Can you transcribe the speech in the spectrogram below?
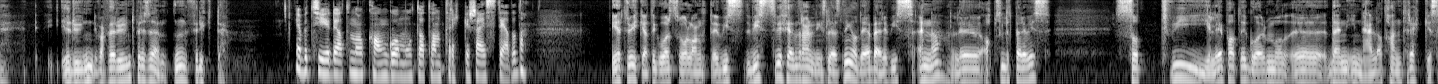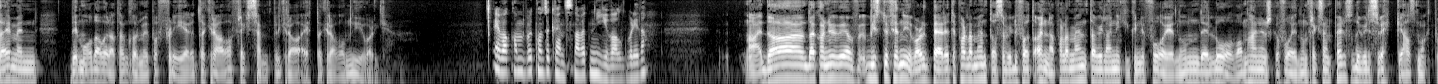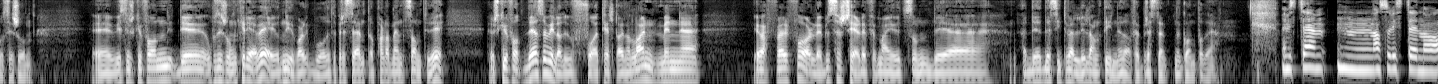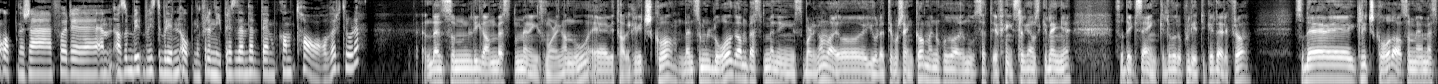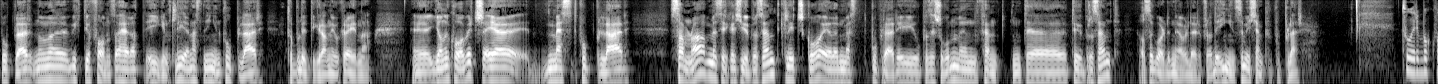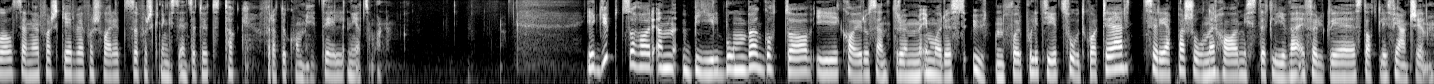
rundt, i hvert fall rundt presidenten, frykter. Ja, betyr det at det nå kan gå mot at han trekker seg i stedet, da? Jeg tror ikke at det går så langt. Hvis, hvis vi finner en forhandlingsløsning, og det er bare hvis ennå, eller absolutt bare hvis, så tviler jeg på at det går med uh, den innhold at han trekker seg. Men det må da være at han går med på flere av kravene, f.eks. Krav, et av kravene om nyvalg. Hva kan konsekvensen av et nyvalg bli, da? Nei, da, da kan du, Hvis du får nyvalg bedre til parlamentet, så vil du få et annet parlament. Da vil han ikke kunne få gjennom de lovene han ønsker å få gjennom, f.eks. Så det vil svekke hans maktposisjon. Eh, hvis du skulle få Det opposisjonen krever, er jo nyvalg både til president og parlament samtidig. Hvis du skulle fått det, så ville du få et helt annet land. Men eh, i hvert fall foreløpig så ser det for meg ut som det, det, det sitter veldig langt inne da, for presidenten å komme på det. Men hvis det, altså hvis det nå åpner seg for eh, en, altså hvis det blir en åpning for en ny president, hvem kan ta over, tror du? Den som ligger an best på meningsmålingene nå, er Vitalij Klitsjko. Den som lå an best på meningsmålingene, var jo Julia Timosjenko, men hun har jo nå sittet i fengsel ganske lenge. Så det er ikke så enkelt å være politiker derifra. Så det er Klitsjko da, som er mest populær. Nå er det viktig å få med seg her at egentlig er nesten ingen populær av politikerne i Ukraina. Eh, Janukovitsj er mest populær samla med ca. 20% Klitsjko er den mest populære i opposisjonen med 15-20 og så går det nedover derfra. Det er ingen som er kjempepopulær. Tor Bukkvold, seniorforsker ved Forsvarets forskningsinstitutt, takk for at du kom hit til Nyhetsmorgen. I Egypt så har en bilbombe gått av i Kairo sentrum i morges utenfor politiets hovedkvarter. Tre personer har mistet livet, ifølge statlig fjernsyn.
